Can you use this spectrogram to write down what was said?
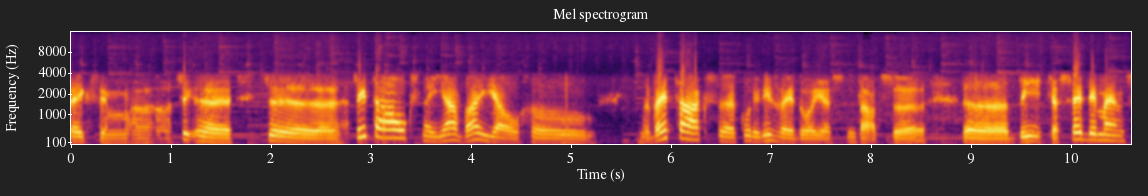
teiksim, cita augsne, jā, vai jau vecāks, kur ir izveidojies nu, tāds dīķa sediments,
